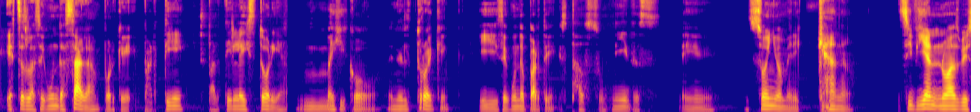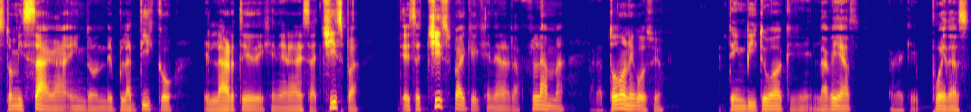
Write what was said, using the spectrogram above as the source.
Esta es la segunda saga porque partí, partí la historia México en el trueque y segunda parte Estados Unidos. Eh, sueño americano si bien no has visto mi saga en donde platico el arte de generar esa chispa, esa chispa que genera la flama para todo negocio, te invito a que la veas para que puedas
